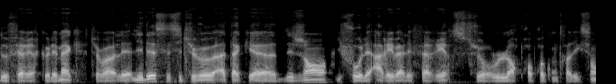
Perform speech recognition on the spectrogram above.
de faire rire que les mecs, tu vois. L'idée, c'est si tu veux attaquer des gens, il faut arriver à les faire rire sur leurs propres contradictions.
